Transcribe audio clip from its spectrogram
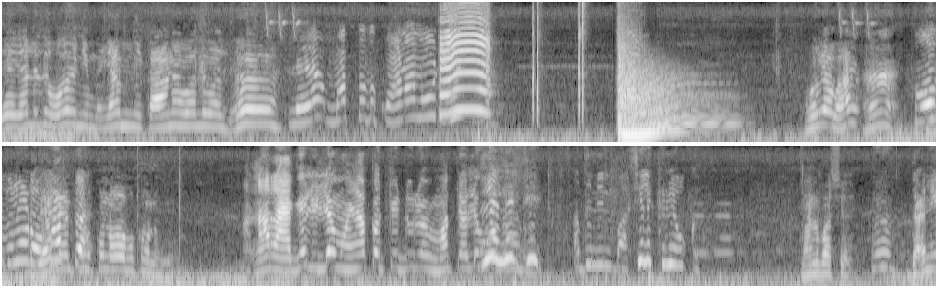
ಏ ಎಲ್ಲಿದು? ಹೋ ನಿಮ್ಮ ಎಮ್ಮಿ ಕಾಣವಲ್ಲು ಅಲ್ಲಿ ಲೇ ಮತ್ತದ ಕೋಣ ನೋಡಿ. ಹೋಗ್ಯಾವ? ಹೌದು ನೋಡು ಮತ್ತೆ. ಕರ್ಕೊಂಡು ಹೋಗ್ಬೇಕು ಅವನಿಗೆ? ಅಣ್ಣ ರಾಗೇಲ್ ಇಲ್ಲೇ ಮಯಾಕತ್ತಿದ್ರು ಮತ್ತೆ ಎಲ್ಲಿ ಲೇ, ಅದು ನಿನ್ನ ಭಾಷೆಲಿ ಕರಿ ಅವಕ್ಕ ನನ್ನ ಭಾಷೆ ದನಿ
